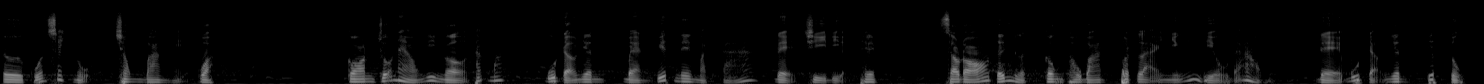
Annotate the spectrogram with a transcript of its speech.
từ cuốn sách nụ trong ba ngày qua. Còn chỗ nào nghi ngờ thắc mắc, bút đạo nhân bèn viết lên mặt đá để chỉ điểm thêm. Sau đó tới lượt công thâu ban thuật lại những điều đã học để bút đạo nhân tiếp tục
